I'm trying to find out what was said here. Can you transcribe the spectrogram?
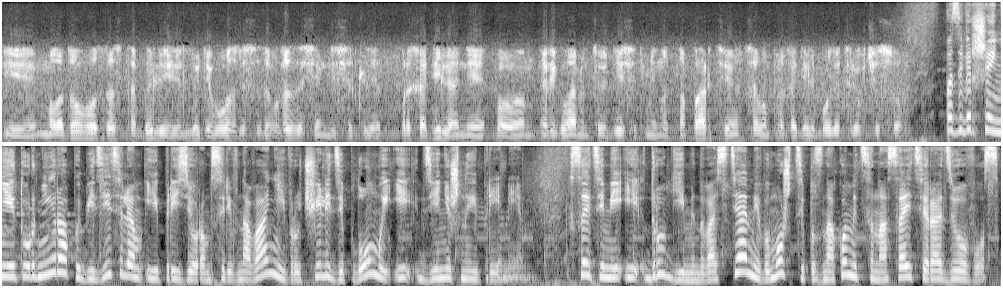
и молодого возраста, были и люди в возрасте уже за 70 лет. Проходили они по регламенту 10 минут на партию. В целом проходили более трех часов. По завершении турнира победителям и призерам соревнований вручили дипломы и денежные премии. С этими и другими новостями вы можете познакомиться на сайте Радио ВОЗ.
